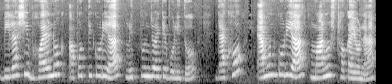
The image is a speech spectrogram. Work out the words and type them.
বিলাসী, ভয়ানক আপত্তি করিয়া মৃত্যুঞ্জয়কে বলিত, দেখো, এমন করিয়া মানুষ ঠকায়ও না।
